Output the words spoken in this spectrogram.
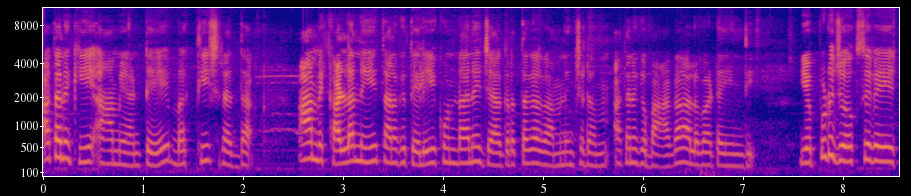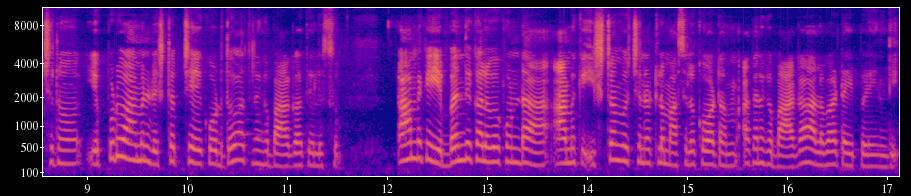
అతనికి ఆమె అంటే భక్తి శ్రద్ధ. ఆమె కళ్ళని తనకు తెలియకుండానే జాగ్రత్తగా గమనించడం అతనికి బాగా అలవాటైంది. ఎప్పుడు జోక్స్ వేయొచ్చునో ఎప్పుడు ఆమెను డిస్టర్బ్ చేయకూడదో అతనికి బాగా తెలుసు. ఆమెకి ఇబ్బంది కలగకుండా ఆమెకి ఇష్టం వచ్చినట్లు మసలుకోవటం అతనికి బాగా అలవాటైపోయింది.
